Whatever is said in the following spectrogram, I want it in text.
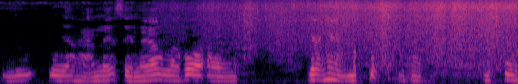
หรือโรยอาหารแล้วเสร็จแล้วเราก็เอาหญ้าแห้งมากดนะครับมาคุม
